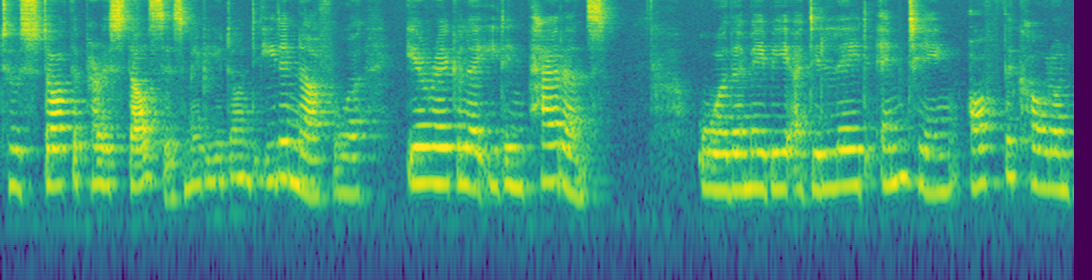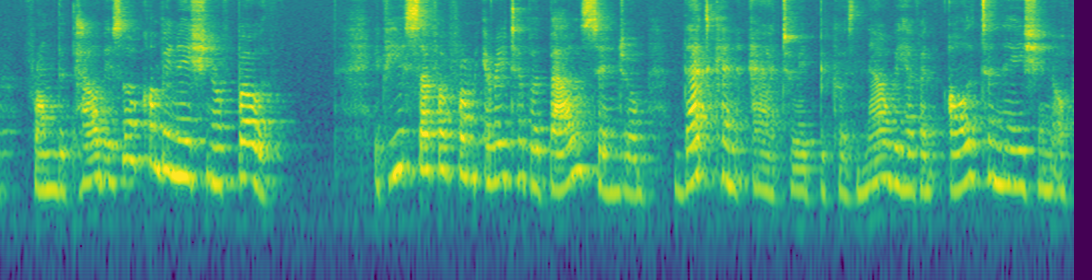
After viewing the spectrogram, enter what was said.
to stop the peristalsis. Maybe you don't eat enough or irregular eating patterns. Or there may be a delayed emptying of the colon from the pelvis or a combination of both. If you suffer from irritable bowel syndrome, that can add to it because now we have an alternation of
